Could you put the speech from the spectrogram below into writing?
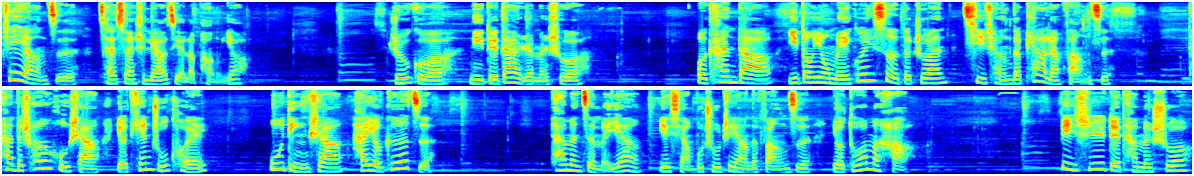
这样子才算是了解了朋友。如果你对大人们说：“我看到一栋用玫瑰色的砖砌成的漂亮房子，它的窗户上有天竺葵，屋顶上还有鸽子。”他们怎么样也想不出这样的房子有多么好。必须对他们说：“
